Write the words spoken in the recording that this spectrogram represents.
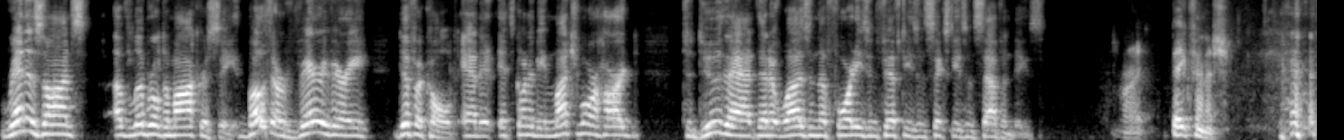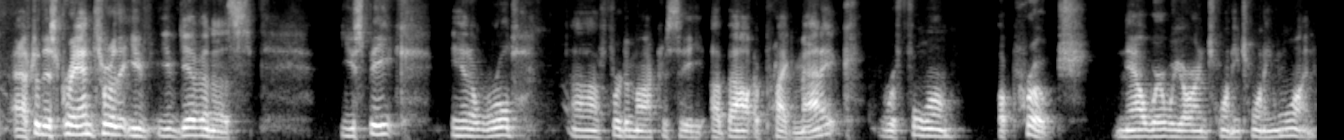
renaissance of liberal democracy. Both are very, very difficult, and it, it's going to be much more hard to do that than it was in the 40s and 50s and 60s and 70s. All right, big finish. After this grand tour that you've, you've given us, you speak in a world uh, for democracy about a pragmatic reform approach now where we are in 2021.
